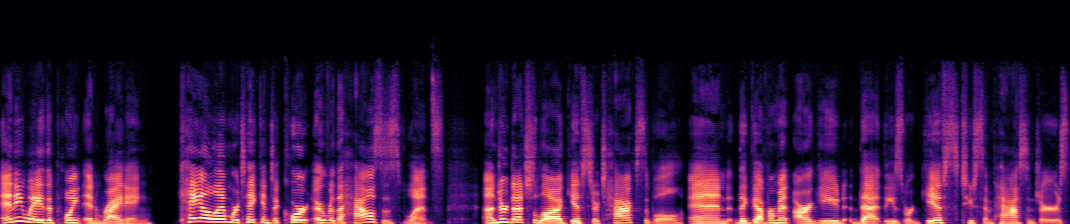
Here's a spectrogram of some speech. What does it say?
Anyway, the point in writing KLM were taken to court over the houses once. Under Dutch law, gifts are taxable, and the government argued that these were gifts to some passengers.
